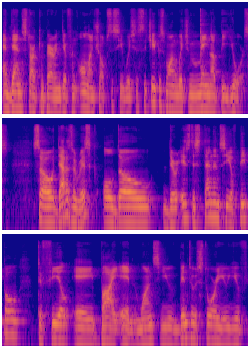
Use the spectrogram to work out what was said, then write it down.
and then start comparing different online shops to see which is the cheapest one, which may not be yours. So that is a risk, although there is this tendency of people to feel a buy-in. Once you've been to a store, you, you've,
